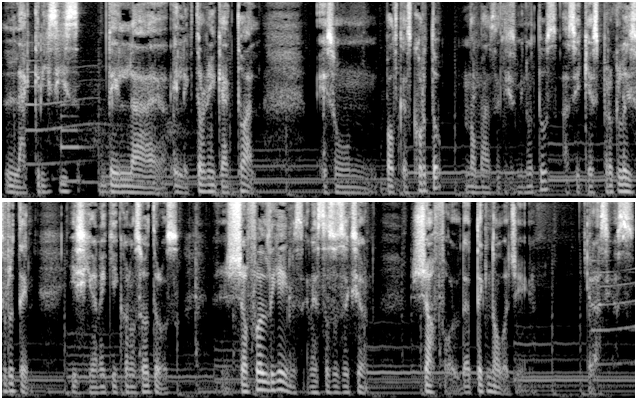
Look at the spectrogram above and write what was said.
la crisis de la electrónica actual. Es un podcast corto, no más de 10 minutos, así que espero que lo disfruten y sigan aquí con nosotros. Shuffle the Games en esta su sección, Shuffle the Technology. Gracias.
